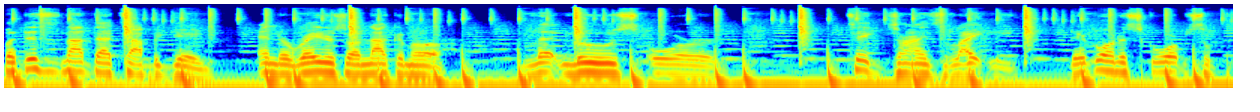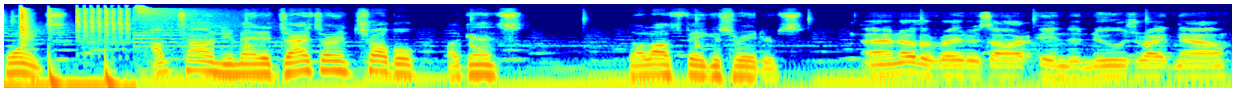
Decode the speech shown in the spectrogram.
but this is not that type of game. And the Raiders are not gonna let loose or take Giants lightly. They're going to score up some points. I'm telling you, man, the Giants are in trouble against the Las Vegas Raiders. I know the Raiders are in the news right now.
